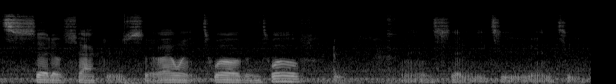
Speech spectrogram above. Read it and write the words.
set of factors. So I went 12 and 12 and 72 and 2.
